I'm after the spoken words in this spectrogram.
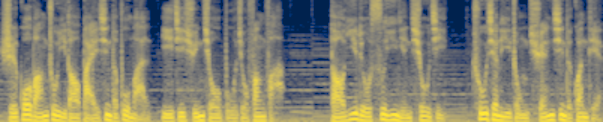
使国王注意到百姓的不满以及寻求补救方法。到一六四一年秋季，出现了一种全新的观点。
